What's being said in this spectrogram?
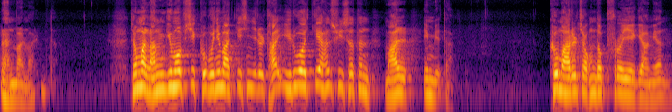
라는 말 말입니다. 정말 남김없이 그분이 맡기신 일을 다 이루었게 할 수 있었던 말입니다. 그 말을 조금 더 풀어 얘기하면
